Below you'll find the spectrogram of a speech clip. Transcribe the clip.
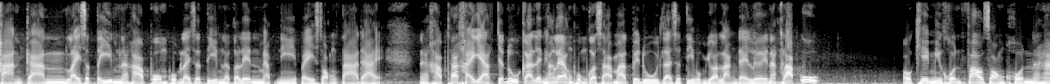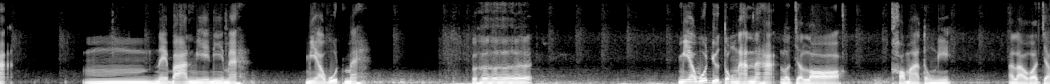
ผ่านการไลฟ์สตรีมนะครับผมผมไลฟ์สตรีมแล้วก็เล่นแมปนี้ไป 2 ตาได้นะครับถ้าใครอยากจะดูการเล่นครั้งแรกของผมก็สามารถไปดูไลฟ์สตรีมผมย้อนหลังได้เลยนะครับอู้โอเคมีคนเฝ้า 2 คนนะฮะอืมในบ้านมีนี่ไหมมีอาวุธไหมเฮ้ยมีอาวุธอยู่ตรงนั้นนะฮะ เราจะล่อเข้ามาตรงนี้ แล้วเราก็จะ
